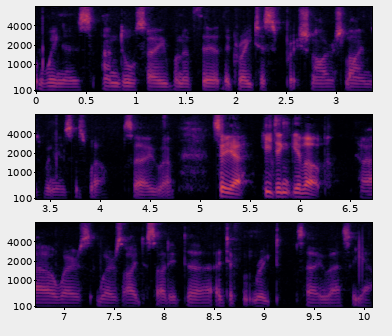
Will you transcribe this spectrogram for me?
wingers and also one of the, the greatest British and Irish Lions wingers as well. So, um, so yeah, he didn't give up, uh, whereas whereas I decided uh, a different route. So, uh, so yeah.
